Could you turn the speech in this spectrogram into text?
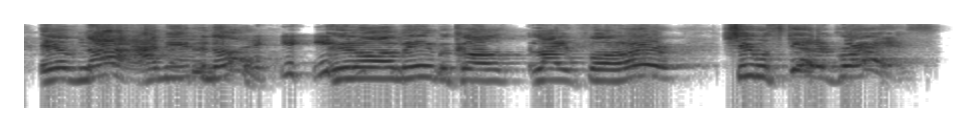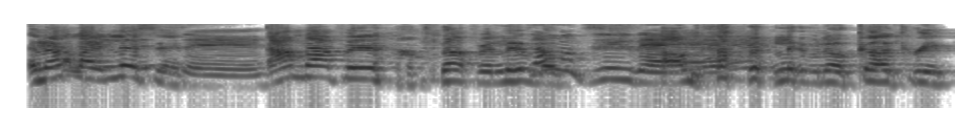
if not, I need to know. You know what I mean? Because like for her, she was scared of grass, and I'm like, listen. Listen, I'm not finna, I'm not live no don't do that. I'm not that. living on concrete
